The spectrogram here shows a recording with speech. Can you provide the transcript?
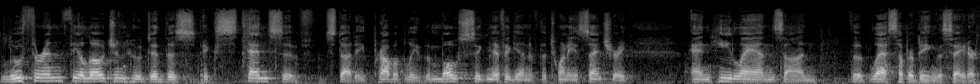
Lutheran theologian who did this extensive study, probably the most significant of the 20th century, and he lands on the Last Supper being the Seder.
